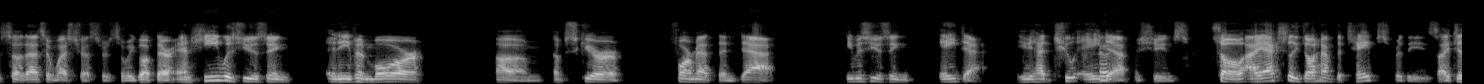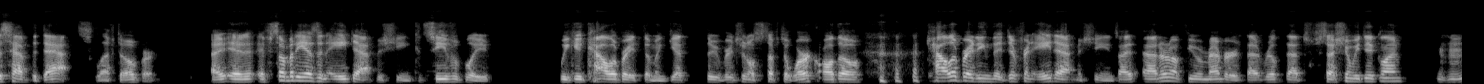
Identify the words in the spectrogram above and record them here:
So that's in Westchester. So we go up there, and he was using an even more um, obscure format than DAT. He was using ADAT. He had two ADAT machines. So I actually don't have the tapes for these. I just have the DATs left over. I, and if somebody has an ADAT machine, conceivably, we could calibrate them and get the original stuff to work. Although calibrating the different ADAT machines, I, I don't know if you remember that real that session we did, Glenn. hmm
